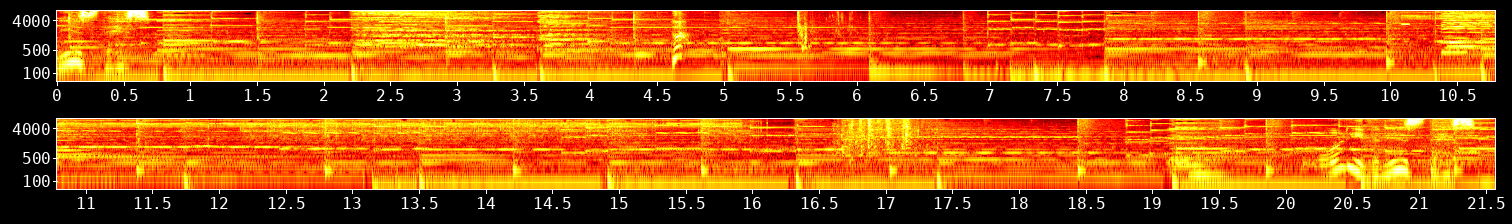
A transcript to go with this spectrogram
Even is this? What even is this?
